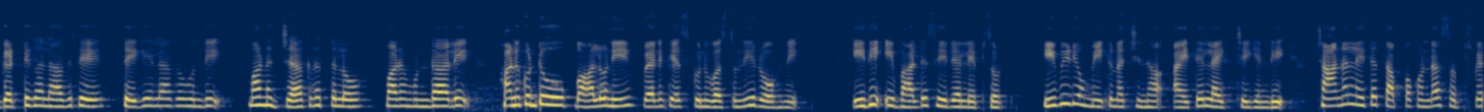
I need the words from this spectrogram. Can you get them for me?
గట్టిగా లాగితే తెగేలాగా ఉంది. మన జాగ్రత్తలో మనం ఉండాలి అనుకుంటూ బాలుని వెనకేసుకుని వస్తుంది రోహిణి. ఇది ఇవాళ సీరియల్ ఎపిసోడ్. ఈ వీడియో మీకు నచ్చిందా? అయితే లైక్ చేయండి. ఛానల్ అయితే తప్పకుండా సబ్స్క్రైబ్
